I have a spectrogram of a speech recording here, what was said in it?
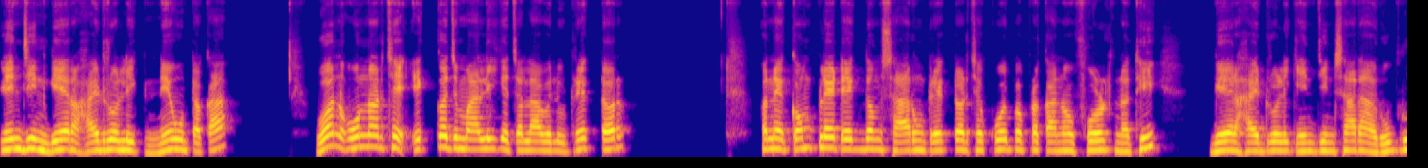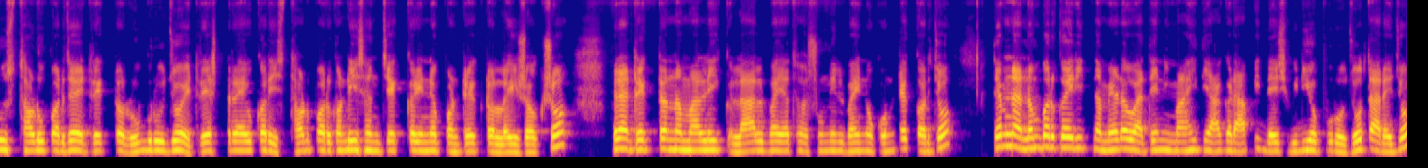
એન્જિન ગેર હાઇડ્રોલિક નેવું ટકા. વન ઓનર છે, એક જ માલિકે ચલાવેલું ટ્રેક્ટર. અને કમ્પ્લેટ એકદમ સારું ટ્રેક્ટર છે, કોઈ પણ પ્રકારનો ફોલ્ટ નથી. ગેર હાઇડ્રોલિક એન્જિન સારા રૂબરૂ સ્થળ ઉપર જઈ ટ્રેક્ટર રૂબરૂ જોઈ ટેસ્ટ ડ્રાઈવ કરી સ્થળ પર કન્ડિશન ચેક કરીને પણ ટ્રેક્ટર લઈ શકશો. પેલા ટ્રેક્ટરના માલિક લાલભાઈ અથવા સુનિલભાઈનો કોન્ટેક કરજો. તેમના નંબર કઈ રીતના મેળવવા તેની માહિતી આગળ આપી દઈશ. વીડિયો પૂરો જોતા રહેજો.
